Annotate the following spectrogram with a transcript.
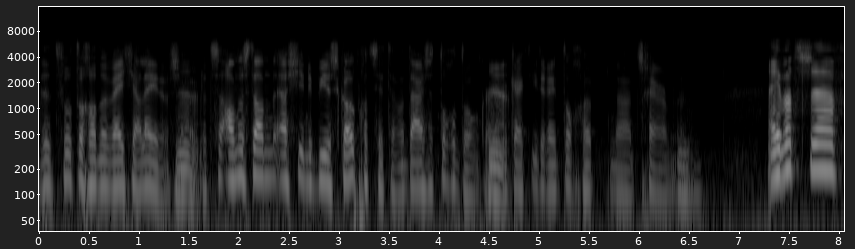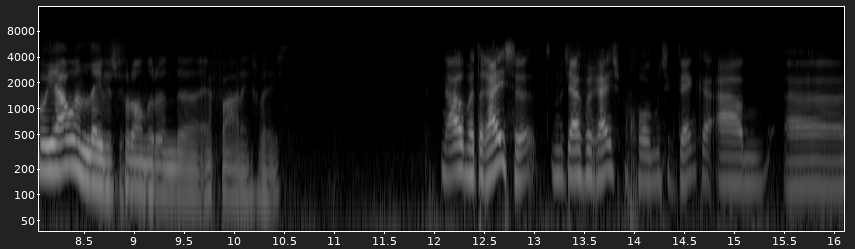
Dat voelt toch wel een beetje alleen of zo. Ja. Dat is anders dan als je in de bioscoop gaat zitten. Want daar is het toch donker. Ja. Dan kijkt iedereen toch up naar het scherm. En- hey, wat is eh, voor jou een levensveranderende ervaring geweest? Nou, met reizen, omdat jij over reizen begon, moest ik denken aan eh,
